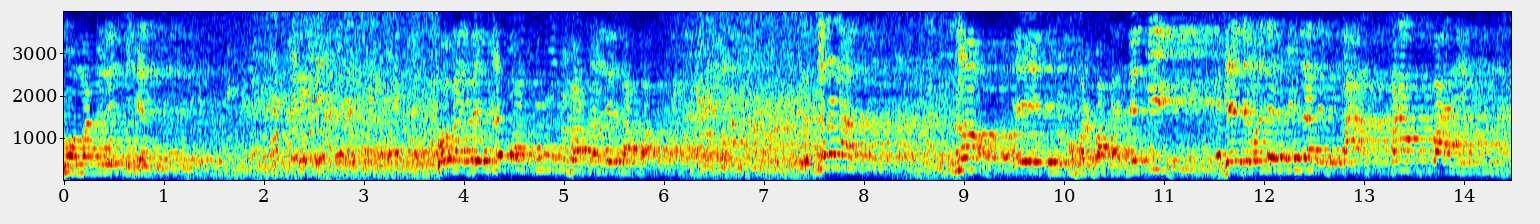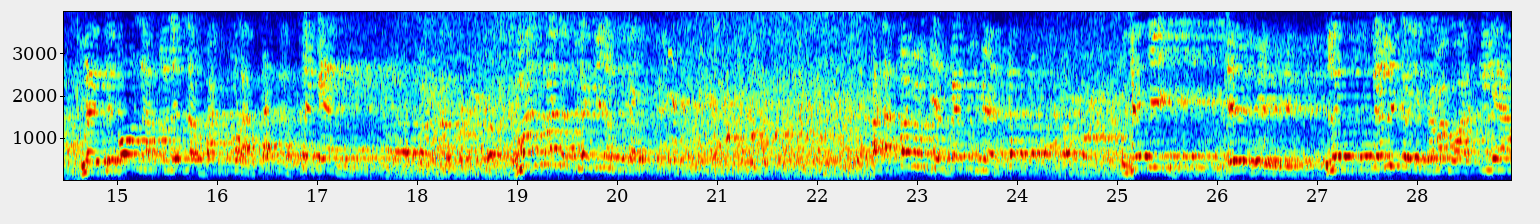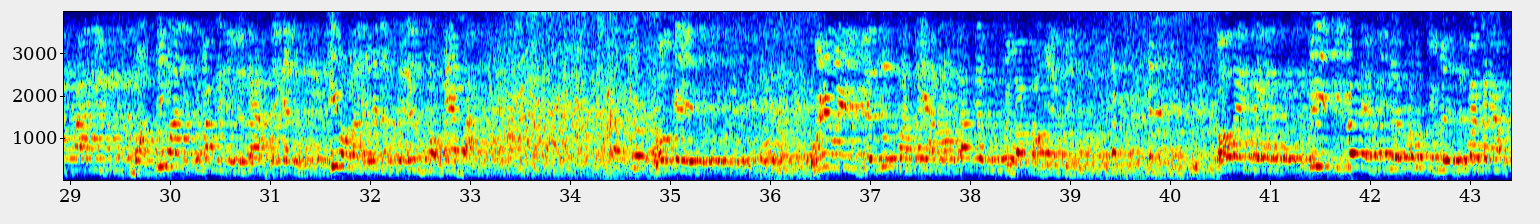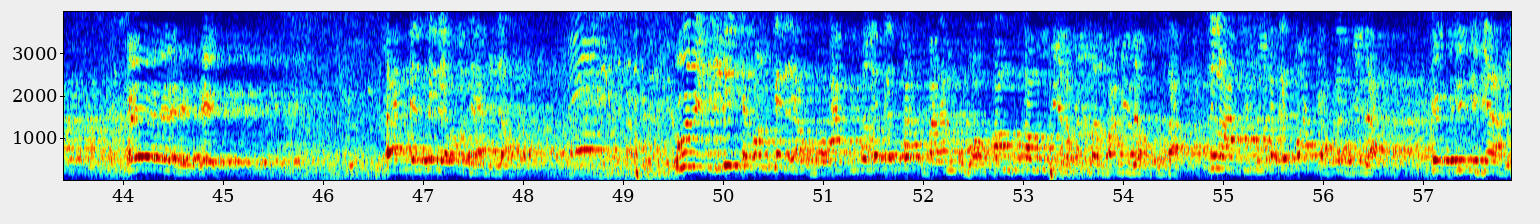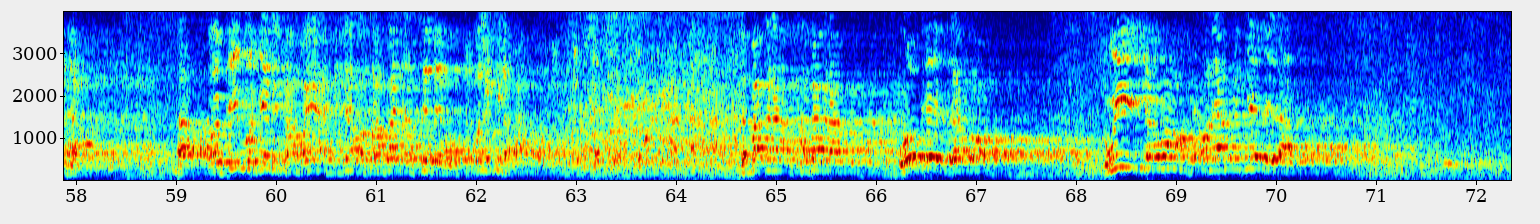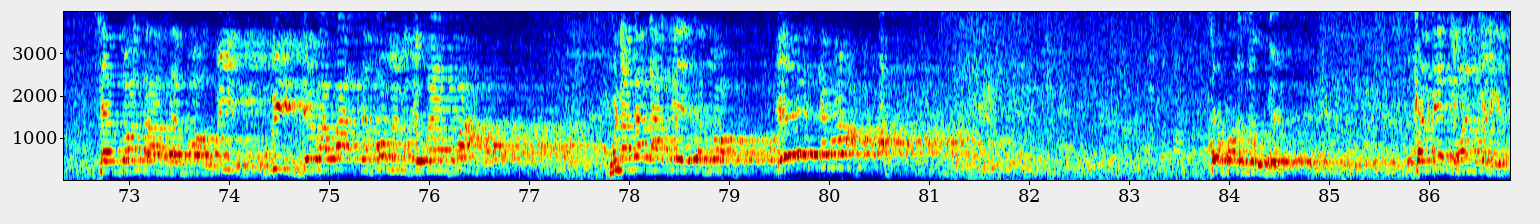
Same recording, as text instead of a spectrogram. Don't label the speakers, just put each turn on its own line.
On m'a donné Fidèle. Bon, mais je voulais voir si tu changer ça. Non, non, non. Non, eh, tu ne comprends pas ça. J'ai dit, j'ai demandé visa de France, France, Paris. Mais c'est bon, on a donné dans le passeport là. Ça, c'est Fidèle. Moi, moi, je connais qui dans Fidèle. Elle n'a pas même dit, elle bête ou bien. J'ai dit, eh, eh, celui que je savais voir, il est à Paris si moi je ne sais pas que je qui va m'enlever dans Ok. Oui, oui, de toute façon, il y a longtemps que vous ne pouvez pas combien oh, c'est. Oh oui, tu peux refuser comme tu veux, c'est pas grave. Hé, hé. Est-ce que c'est des Oui, oui, tu dis c'est comme que tu parles comme, comme tu pas visa, ça. Sinon, à supposer que toi tu as fait visa, que tu dis tu viens à et puis au lieu de travailler à Abidjan, on travaille dans ces qui là-bas. C'est pas grave, c'est pas grave. Ok, d'accord. Oui, c'est bon, on est appliqué déjà. C'est bon ça, c'est bon. Oui, oui, je ne vois pas, c'est bon, mais je ne vois pas. Vous n'avez pas gardé, c'est bon. Eh, eh c'est bon. Ah. C'est forcé ou bien? Quelqu'un demande quelque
